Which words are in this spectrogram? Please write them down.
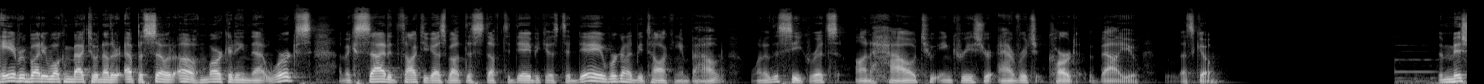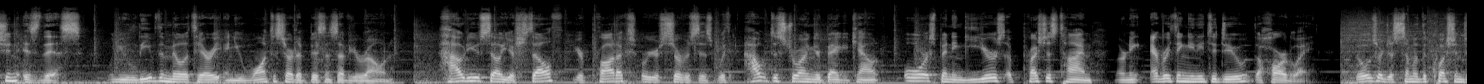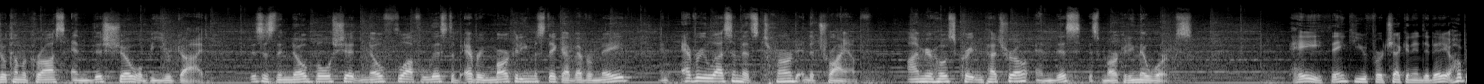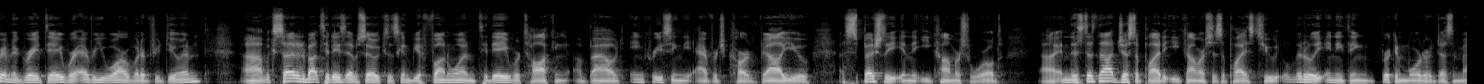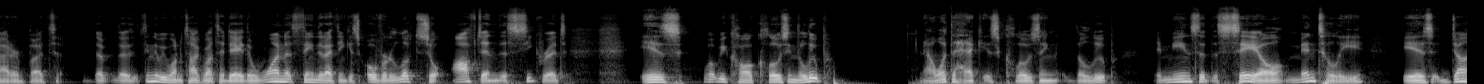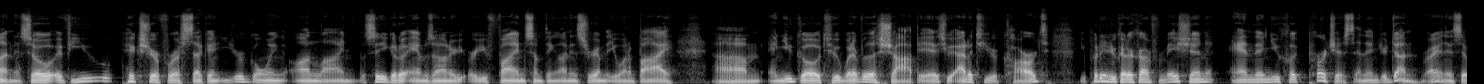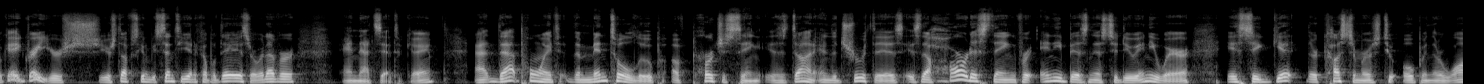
Hey, everybody, welcome back to another episode of Marketing That Works. I'm excited to talk to you guys about this stuff today because today we're going to be talking about one of the secrets on how to increase your average cart value. Let's go. The mission is this when you leave the military and you want to start a business of your own, how do you sell yourself, your products, or your services without destroying your bank account or spending years of precious time learning everything you need to do the hard way? Those are just some of the questions you'll come across, and this show will be your guide. This is the no bullshit, no fluff list of every marketing mistake I've ever made and every lesson that's turned into triumph. I'm your host, Creighton Petro, and this is Marketing That Works. Hey, thank you for checking in today. I hope you're having a great day wherever you are, whatever you're doing. Uh, I'm excited about today's episode because it's going to be a fun one. Today, we're talking about increasing the average cart value, especially in the e commerce world. Uh, and this does not just apply to e-commerce; this applies to literally anything brick and mortar. It doesn't matter. But the the thing that we want to talk about today, the one thing that I think is overlooked so often, this secret, is what we call closing the loop. Now, what the heck is closing the loop? It means that the sale mentally is done. So if you picture for a second, you're going online. Let's say you go to Amazon or, or you find something on Instagram that you want to buy, um, and you go to whatever the shop is. You add it to your cart. You put in your credit card information, and then you click purchase, and then you're done. Right? And they say, okay, great. Your your stuff's going to be sent to you in a couple days or whatever, and that's it. Okay. At that point, the mental loop of purchasing is done. And the truth is, is the hardest thing for any business to do anywhere is to get their customers to open their wallet.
